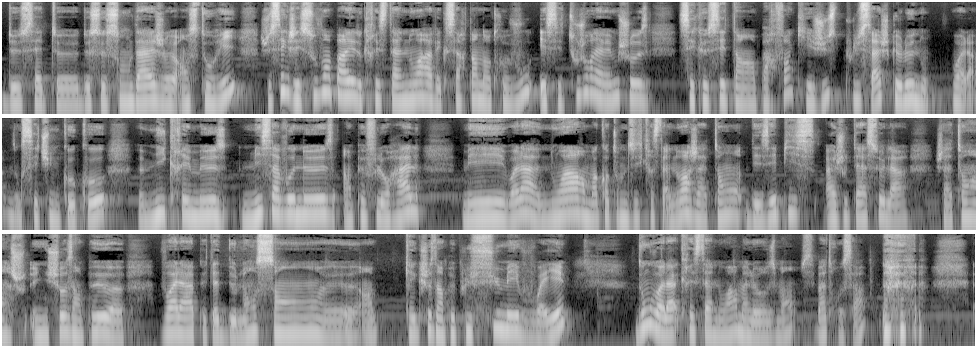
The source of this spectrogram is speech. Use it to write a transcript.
de, cette, euh, de ce sondage en story, je sais que j'ai souvent parlé de cristal noir avec certains d'entre vous et c'est toujours la même chose. C'est que c'est un parfum qui est juste plus sage que le nom. Voilà, donc c'est une coco euh, mi-crémeuse, mi-savonneuse, un peu florale. Mais voilà, noir, moi quand on me dit cristal noir, j'attends des épices ajoutées à cela. J'attends une chose un peu, euh, voilà, peut-être de l'encens, quelque chose un peu plus fumé, vous voyez. Donc voilà, Cristal Noir, malheureusement, c'est pas trop ça.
